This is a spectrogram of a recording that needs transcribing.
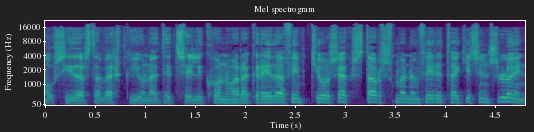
Á síðasta verk United Silicon var að greiða 56 starfsmönnum fyrirtækisins laun.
